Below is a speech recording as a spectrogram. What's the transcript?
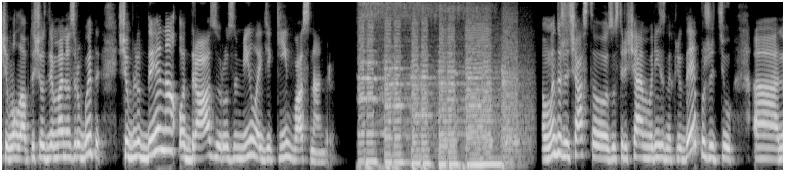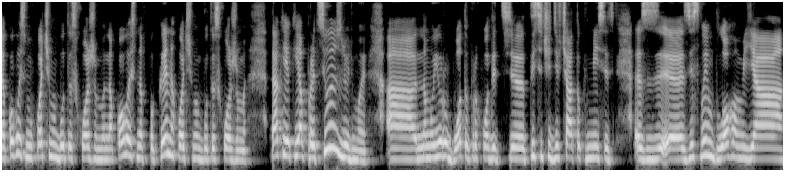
Чи могла б ти щось для мене зробити, щоб людина одразу розуміла, які у вас наміри. Ми дуже часто зустрічаємо різних людей по життю. Е, на когось ми хочемо бути схожими, на когось навпаки, не хочемо бути схожими. Так як я працюю з людьми, е, на мою роботу приходить е, тисячі дівчаток в місяць. Зі своїм блогом я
